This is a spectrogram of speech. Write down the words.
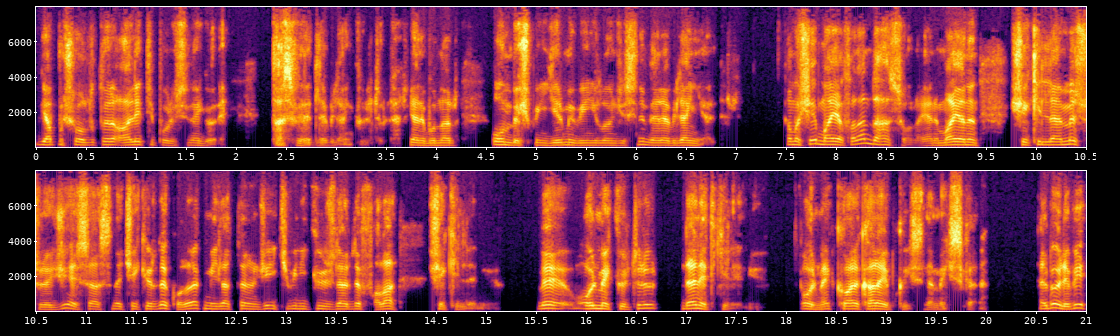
yapmış oldukları alet tipolojisine göre tasvir edilebilen kültürler. Yani bunlar 15 bin, 20 bin yıl öncesini verebilen yerler. Ama şey Maya falan daha sonra. Yani Maya'nın şekillenme süreci esasında çekirdek olarak milattan önce 2200'lerde falan şekilleniyor. Ve Olmek kültüründen etkileniyor. Olmek Kar Karayip kıyısında Meksika'nın. Yani böyle bir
